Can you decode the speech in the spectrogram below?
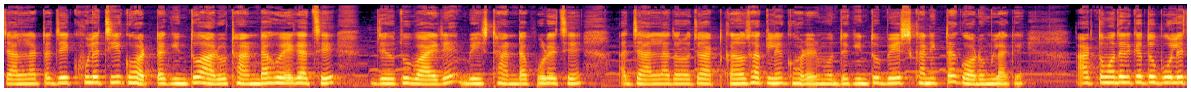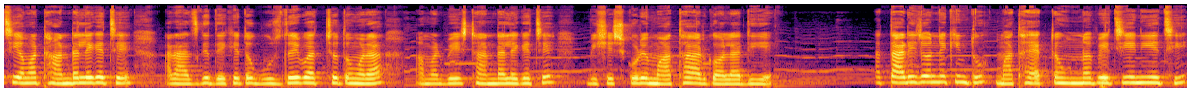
জানলাটা যে খুলেছি, ঘরটা কিন্তু আরও ঠান্ডা হয়ে গেছে। যেহেতু বাইরে বেশ ঠান্ডা পড়েছে আর জানলা, দরজা আটকানো থাকলে ঘরের মধ্যে কিন্তু বেশ খানিকটা গরম লাগে। আর তোমাদেরকে তো বলেছি, আমার ঠান্ডা লেগেছে। আর আজকে দেখে তো বুঝতেই পারছ তোমরা, আমার বেশ ঠান্ডা লেগেছে, বিশেষ করে মাথা আর গলা দিয়ে। আর তারই জন্যে কিন্তু মাথায় একটা উন্না পেঁচিয়ে নিয়েছি।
